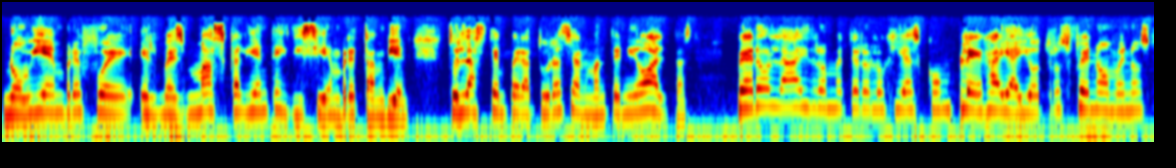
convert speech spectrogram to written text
Noviembre fue el mes más caliente y diciembre también. Entonces las temperaturas se han mantenido altas. Pero la hidrometeorología es compleja y hay otros fenómenos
